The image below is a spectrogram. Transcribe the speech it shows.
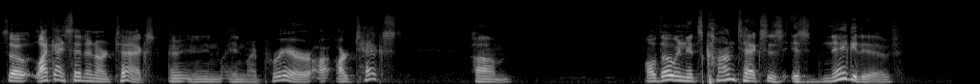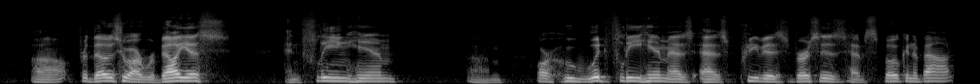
So, like I said in our text, in, in my prayer, our, our text, um, although in its context is, is negative, uh, for those who are rebellious and fleeing him, um, or who would flee him, as, as previous verses have spoken about.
